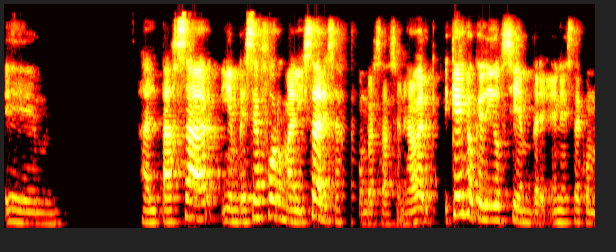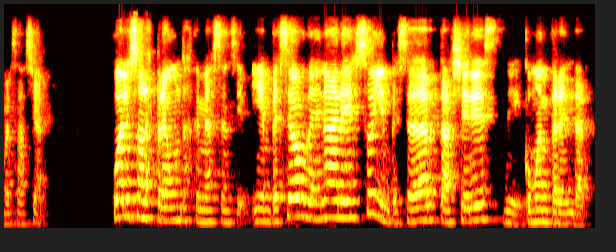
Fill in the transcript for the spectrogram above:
eh, al pasar y empecé a formalizar esas conversaciones. A ver, ¿qué es lo que digo siempre en esa conversación? ¿Cuáles son las preguntas que me hacen? Y empecé a ordenar eso y empecé a dar talleres de cómo emprender.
